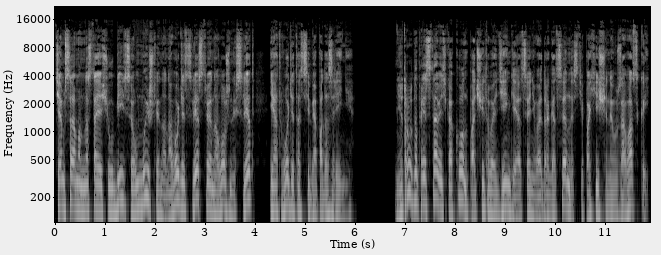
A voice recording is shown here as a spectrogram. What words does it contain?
Тем самым настоящий убийца умышленно наводит следствие на ложный след и отводит от себя подозрения. Нетрудно представить, как он, подсчитывая деньги и оценивая драгоценности, похищенные у Завадской,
